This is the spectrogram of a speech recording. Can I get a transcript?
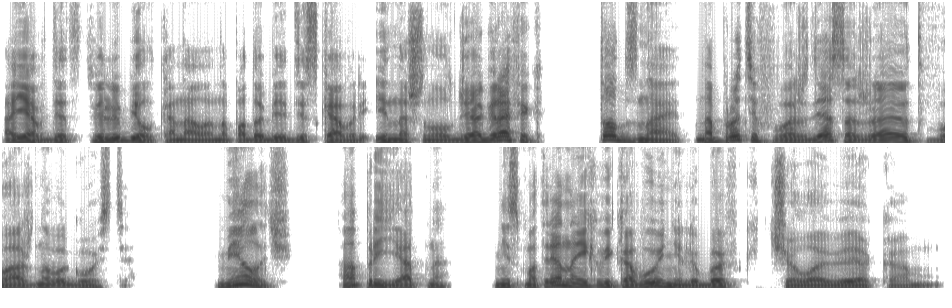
а я в детстве любил каналы наподобие Discovery и National Geographic, тот знает, напротив вождя сажают важного гостя. Мелочь, а приятно, несмотря на их вековую нелюбовь к человекам.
